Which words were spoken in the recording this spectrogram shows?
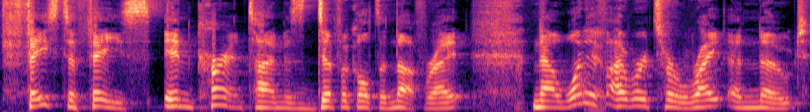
face to face in current time is difficult enough, right? Now, what yep. if I were to write a note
